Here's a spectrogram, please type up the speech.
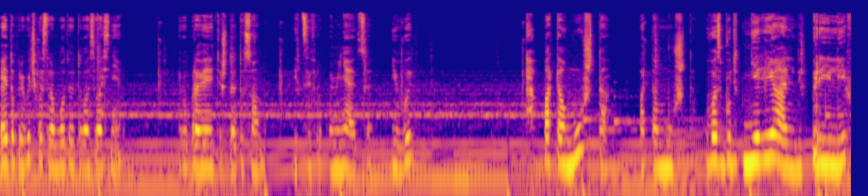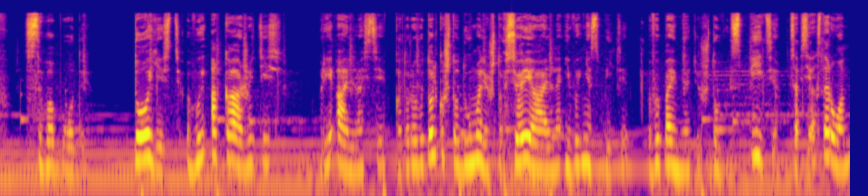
и эта привычка сработает у вас во сне, и вы проверите, что это сон, и цифры поменяются, и вы... Потому что, потому что у вас будет нереальный прилив свободы. То есть вы окажетесь в реальности, которую вы только что думали, что все реально, и вы не спите. Вы поймете, что вы спите со всех сторон.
